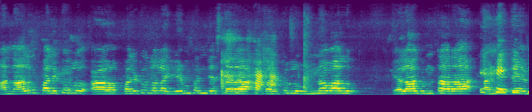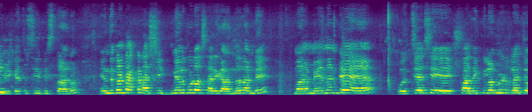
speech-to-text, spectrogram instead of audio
ఆ నాలుగు పల్లెటూర్లు ఆ పల్లెటూర్లలో ఏం పని చేస్తారా? ఆ పల్లెటూర్లో ఉన్న వాళ్ళు ఎలాగుంటారా అని అయితే మీకైతే చూపిస్తాను. ఎందుకంటే అక్కడ సిగ్నల్ కూడా సరిగా అందదండి. మనం ఏంటంటే వచ్చేసి పది కిలోమీటర్లు అయితే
